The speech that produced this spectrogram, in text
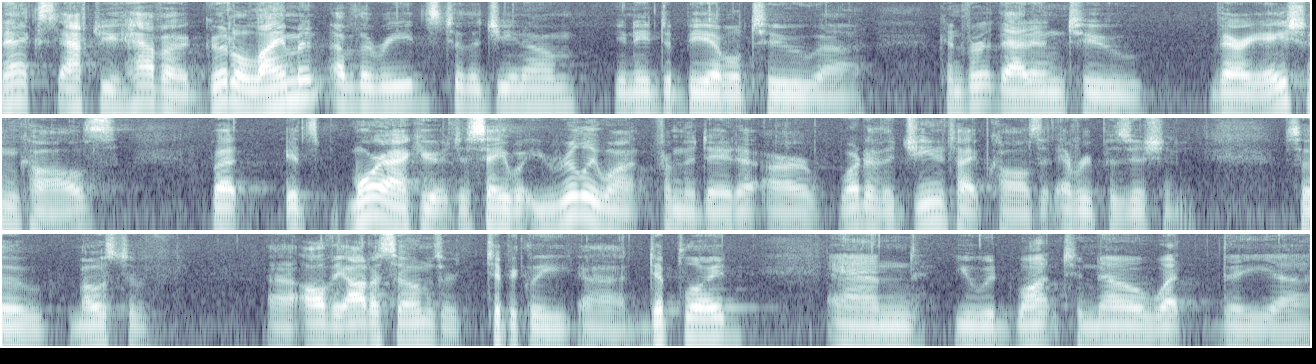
Next, after you have a good alignment of the reads to the genome, you need to be able to uh, convert that into variation calls, but it's more accurate to say what you really want from the data are what are the genotype calls at every position. So most of, uh, all the autosomes are typically uh, diploid, and you would want to know what the, uh,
